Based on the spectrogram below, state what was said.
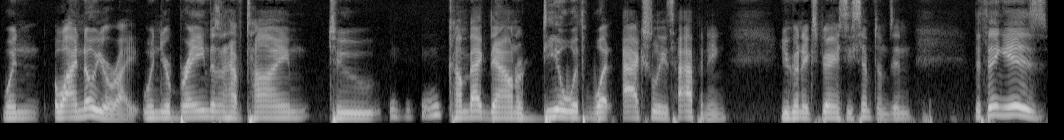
when, well, I know you're right. When your brain doesn't have time to come back down or deal with what actually is happening, you're going to experience these symptoms. And the thing is,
